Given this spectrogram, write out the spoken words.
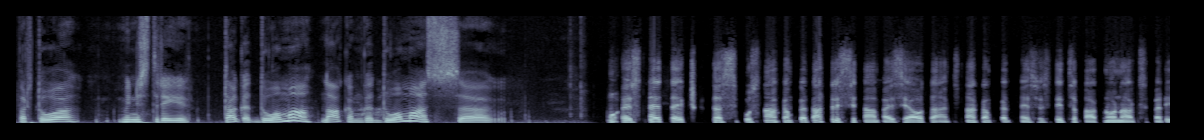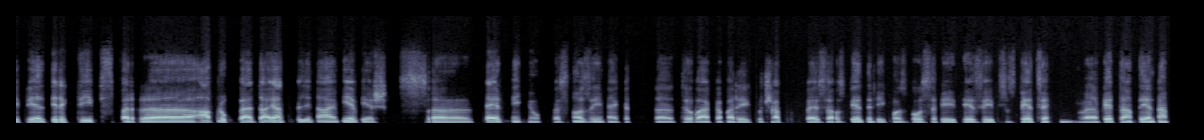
Par to ministrija tagad domā, nākamgad domās. Nu, es neteikšu, ka tas būs nākamgad atrisināmais jautājums. Nākamgad mēs visticamāk nonāksim arī pie direktīvas par uh, aprūpētāju atvaļinājumu ieviešanas uh, termiņu, kas nozīmē, ka uh, cilvēkam arī, kurš aprūpē savus piedarīgos, būs arī tiesības uz pieciem, uh, piecām dienām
